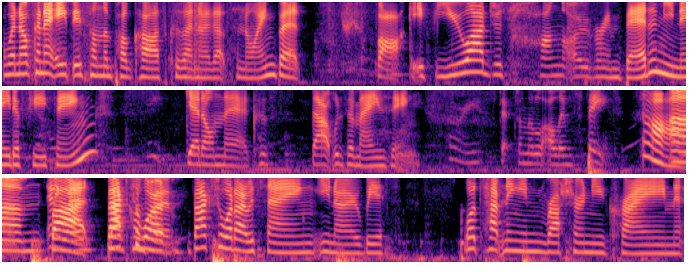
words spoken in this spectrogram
We're not going to eat this on the podcast because I know that's annoying, but fuck. If you are just hung over in bed and you need a few things, get on there because that was amazing. Sorry, stepped on little Olive's feet. Aw. Um, anyway, but back, back to what it. back to what I was saying. You know, with what's happening in Russia and Ukraine,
